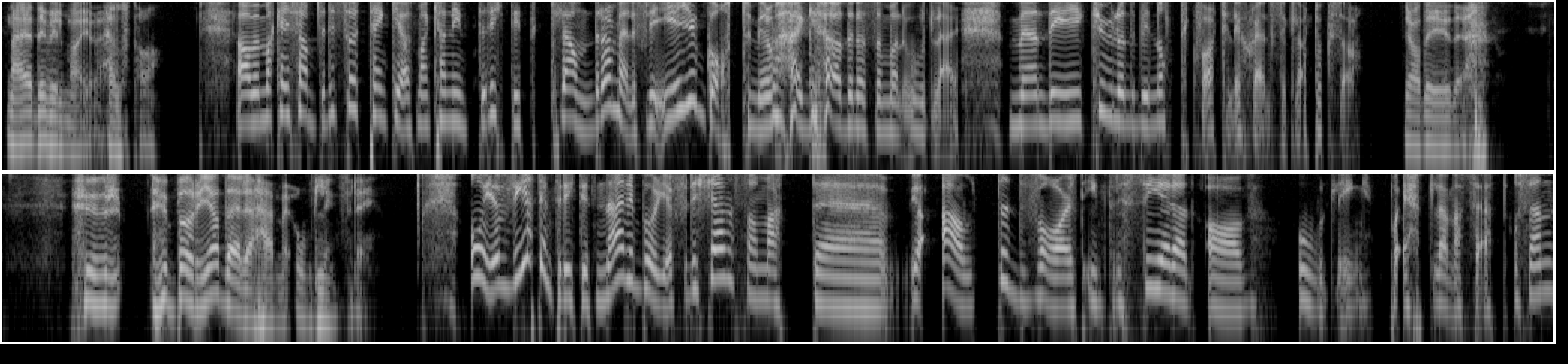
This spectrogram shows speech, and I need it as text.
Nej, det vill man ju helst ha. Ja, men man kan samtidigt så tänker jag att man kan inte riktigt klandra dem heller, för det är ju gott med de här grödorna som man odlar. Men det är kul om det blir något kvar till dig själv såklart också. Ja, det är ju det. Hur, hur började det här med odling för dig? Oh, jag vet inte riktigt när det började, för det känns som att eh, jag alltid varit intresserad av odling på ett eller annat sätt. Och sen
